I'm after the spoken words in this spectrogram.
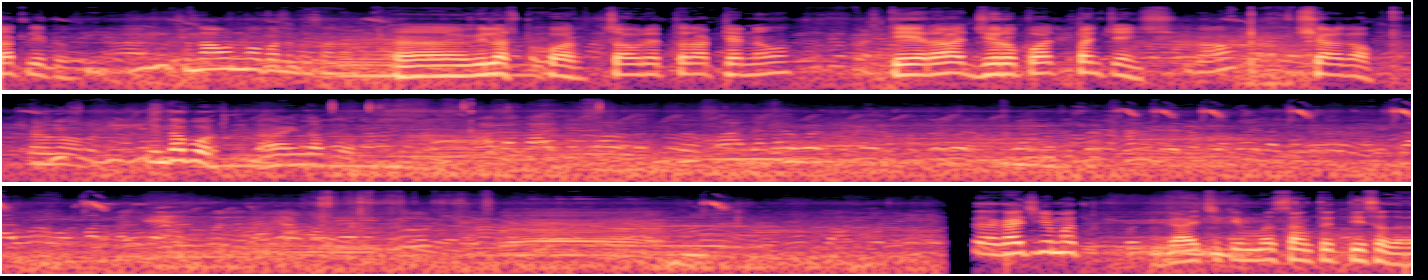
सात लिटर. तुझं नाव आणि मोबाईल नंबर सांगा. अं, विलास पवार चौऱ्याहत्तर अठ्ठ्याण्णव तेरा झिरो पाच पंच्याऐंशी. गाव? शेळगाव. शेळगाव. इंदापूर? हा इंदापूर. त्या गायची किंमत? गायची किंमत सांगतो तीस हजार.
